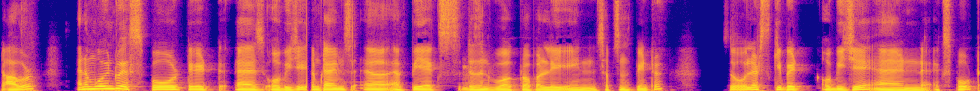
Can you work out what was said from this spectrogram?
tower and I'm going to export it as OBJ. Sometimes uh, FBX doesn't work properly in Substance Painter. So let's keep it OBJ and export.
